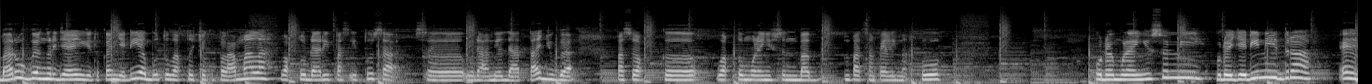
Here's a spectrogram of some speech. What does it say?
baru gue ngerjain gitu kan jadi ya butuh waktu cukup lama lah waktu dari pas itu sa se udah ambil data juga pas waktu ke waktu mulai nyusun bab 4 sampai 5 tuh udah mulai nyusun nih, udah jadi nih draft. Eh,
